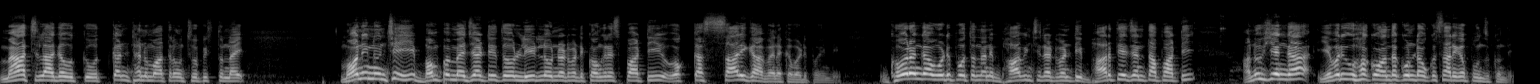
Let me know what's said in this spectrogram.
మ్యాచ్ లాగా ఉత్క- ఉత్కంఠను మాత్రం చూపిస్తున్నాయి. మార్నింగ్ నుంచి బంప మెజార్టీతో లీడ్లో ఉన్నటువంటి కాంగ్రెస్ పార్టీ ఒక్కసారిగా వెనకబడిపోయింది. ఘోరంగా ఓడిపోతుందని భావించినటువంటి భారతీయ జనతా పార్టీ అనూహ్యంగా ఎవరి ఊహకు అందకుండా ఒకసారిగా పుంజుకుంది.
